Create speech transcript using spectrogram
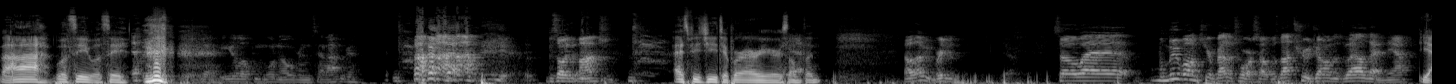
ah we'll see we'll see Yeah, you'll open one over in South Africa. Beside the mansion. SBG Tipperary or something Oh, that'd be brilliant. So uh, we'll move on to your Bellator. So was that true, John, as well? Then, yeah. yeah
